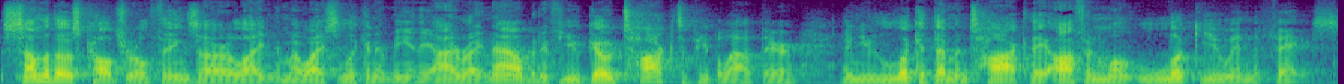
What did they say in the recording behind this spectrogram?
some of those cultural things are like, and my wife's looking at me in the eye right now, but if you go talk to people out there and you look at them and talk, they often won't look you in the face.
